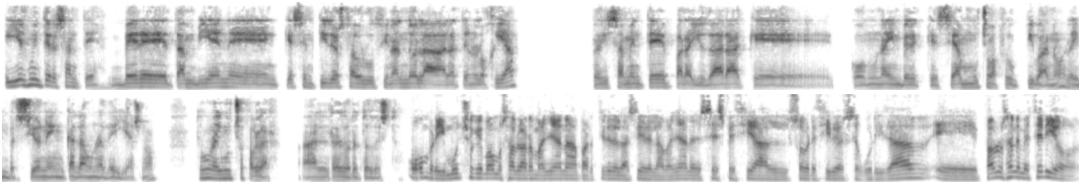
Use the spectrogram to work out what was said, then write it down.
Y es muy interesante ver eh, también en qué sentido está evolucionando la, la, tecnología, precisamente para ayudar a que con una que sea mucho más productiva, ¿no? La inversión en cada una de ellas, ¿no? Entonces, hay mucho que hablar alrededor de todo esto. Hombre, y mucho que vamos a hablar mañana a partir de las 10 de la mañana en ese especial sobre ciberseguridad. Eh, Pablo Sanemeterio,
